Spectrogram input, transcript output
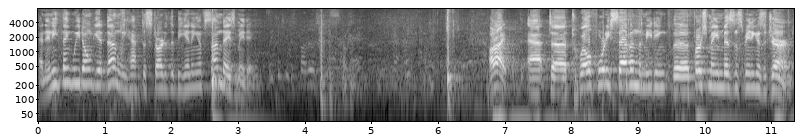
And anything we don't get done, we have to start at the beginning of Sunday's meeting. All right, at uh, 12:47, the meeting, the first main business meeting is adjourned.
